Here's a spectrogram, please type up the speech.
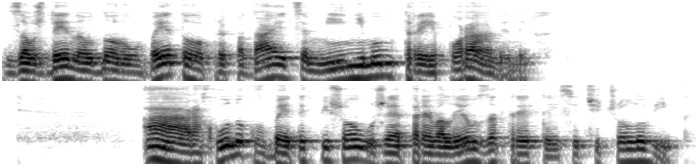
Завжди на одного вбитого припадається мінімум три поранених. А рахунок вбитих пішов уже перевалив за три тисячі чоловік.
